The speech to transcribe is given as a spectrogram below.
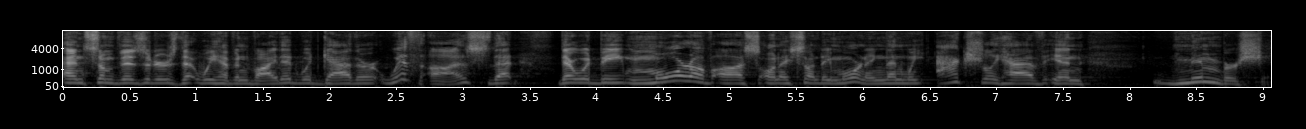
and some visitors that we have invited would gather with us, that there would be more of us on a Sunday morning than we actually have in membership.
